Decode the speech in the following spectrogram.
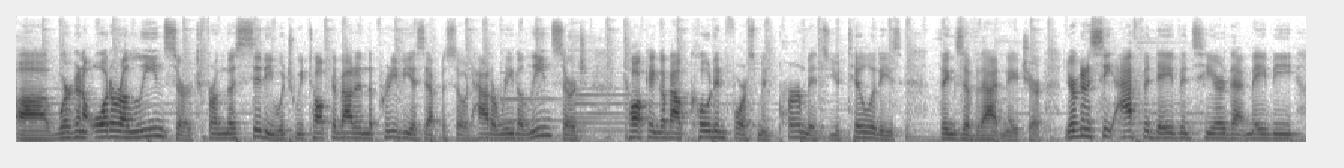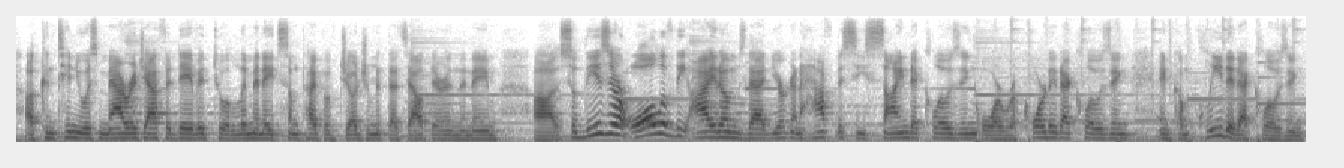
Uh, we're gonna order a lien search from the city, which we talked about in the previous episode, how to read a lien search, talking about code enforcement, permits, utilities, things of that nature. You're gonna see affidavits here that may be a continuous marriage affidavit to eliminate some type of judgment that's out there in the name uh, so these are all of the items that you're gonna have to see signed at closing or recorded at closing and completed at closing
